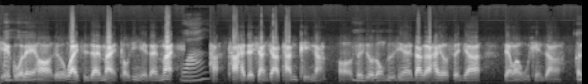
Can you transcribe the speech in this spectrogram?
结果嘞哈，这个外资在卖，投信也在卖，哇，他他还在向下摊平呐，哦，所以说融资现在大概还有剩下两万五千张啊，很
